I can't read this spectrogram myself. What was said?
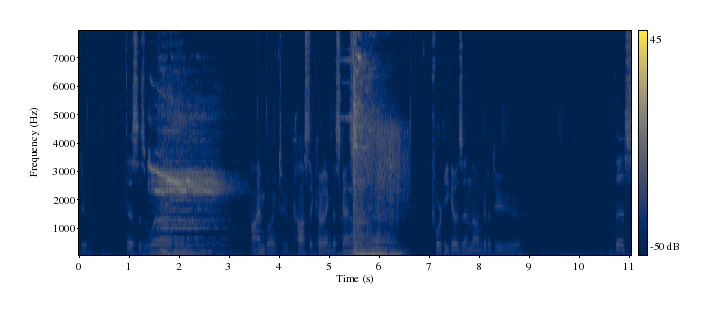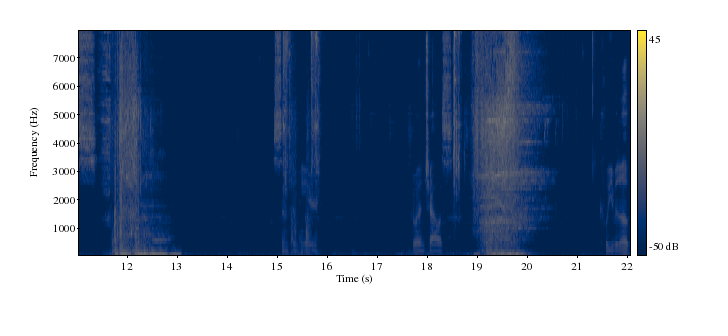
Do this as well. I'm going to caustic coating this guy's before he goes in though. I'm gonna do this. Send him here. Go ahead and chalice. Cleave it up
